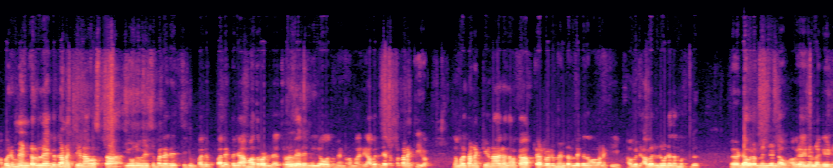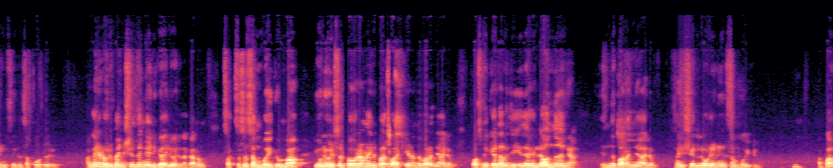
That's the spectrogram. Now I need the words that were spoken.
അപ്പോൾ ഒരു മെന്ററിലേക്ക് കണക്ട് ചെയ്യുന്ന അവസ്ഥ യൂണിവേഴ്സ് പലരെ എത്തിക്കും. പല പല ഇപ്പോൾ ഞാൻ മാത്രമല്ല എത്രയോ പേര് ഈ ലോകത്ത് മെന്റർമാർ അവരിലേക്കൊക്കെ കണക്ട് ചെയ്യുക നമ്മൾ കണക്ട് ചെയ്യണ ആരാ? നമുക്ക് ആപ്റ്റായിട്ടുള്ള ഒരു മെന്ററിലേക്ക് നമ്മൾ കണക്ട് ചെയ്യും. അവർ അവരിലൂടെ നമുക്ക് ഡെവലപ്മെന്റ് ഉണ്ടാവും. അവർ അതിനുള്ള ഗൈഡൻസ് വരും സപ്പോർട്ട് വരും അങ്ങനെയാണ്. ഒരു മനുഷ്യൻ തന്നെ ആയിരിക്കും അതിൽ വരുന്നത്. കാരണം സക്സസ് സംഭവിക്കുമ്പോൾ യൂണിവേഴ്സൽ പവർ ആണെങ്കിൽ വർക്ക് ചെയ്യണമെന്ന് പറഞ്ഞാലും കോസ്മിക് എനർജി ഇതെല്ലാം ഒന്ന് തന്നെയാണ് എന്ന് പറഞ്ഞാലും മനുഷ്യരിലൂടെയാണ് ഇത് സംഭവിക്കുന്നത്. അപ്പം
